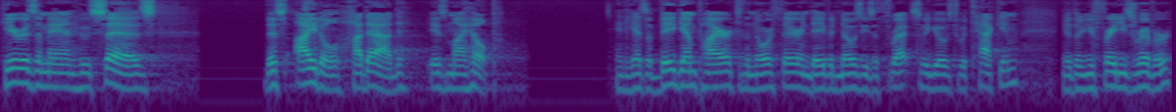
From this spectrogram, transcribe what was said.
here is a man who says, This idol, Hadad, is my help. And he has a big empire to the north there, and David knows he's a threat, so he goes to attack him near the Euphrates River.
